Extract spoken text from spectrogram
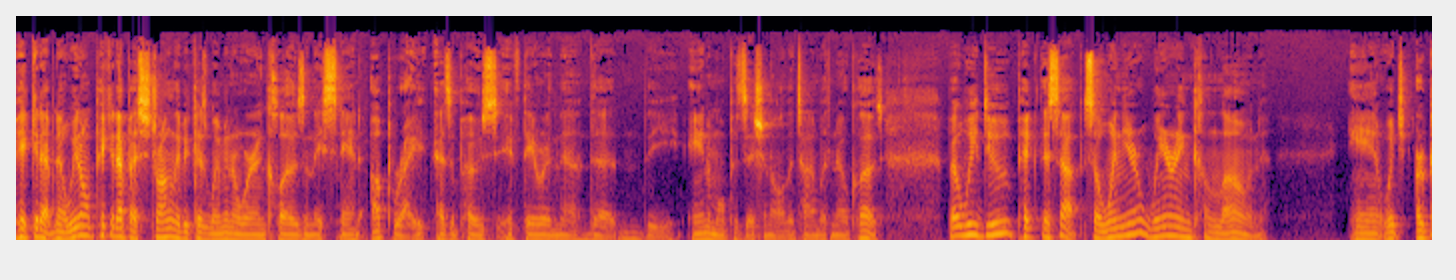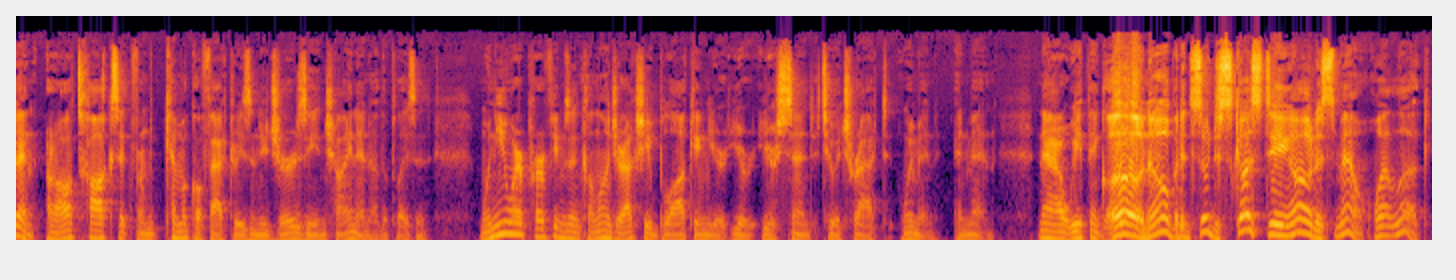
pick it up. Now, we don't pick it up as strongly because women are wearing clothes and they stand upright as opposed if they were in the, the, the animal position all the time with no clothes. But we do pick this up. So when you're wearing cologne, and which are, again are all toxic from chemical factories in New Jersey and China and other places, when you wear perfumes and colognes, you're actually blocking your, your, your scent to attract women and men. Now we think, oh no, but it's so disgusting. Oh, to smell. Well, look,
